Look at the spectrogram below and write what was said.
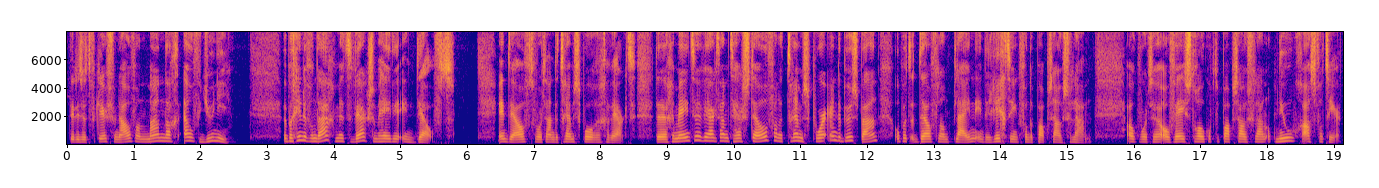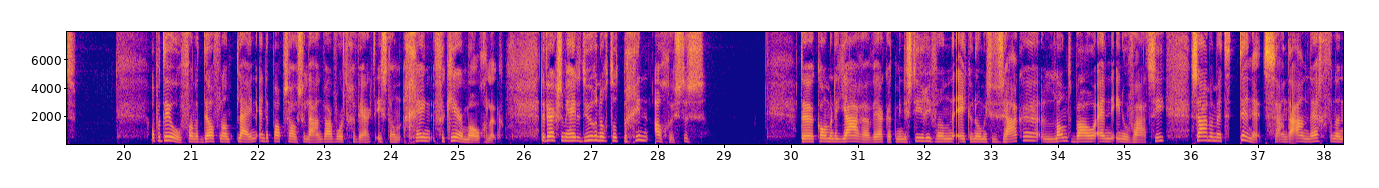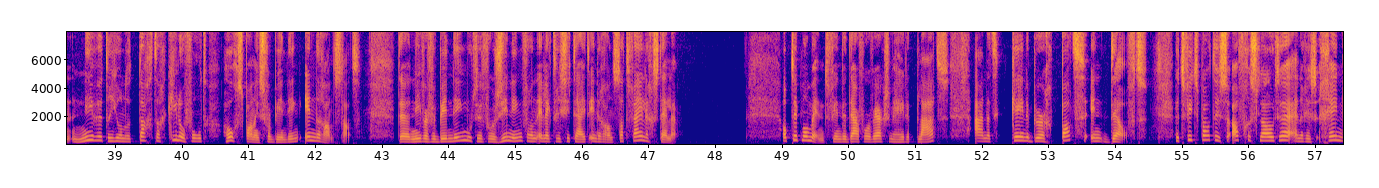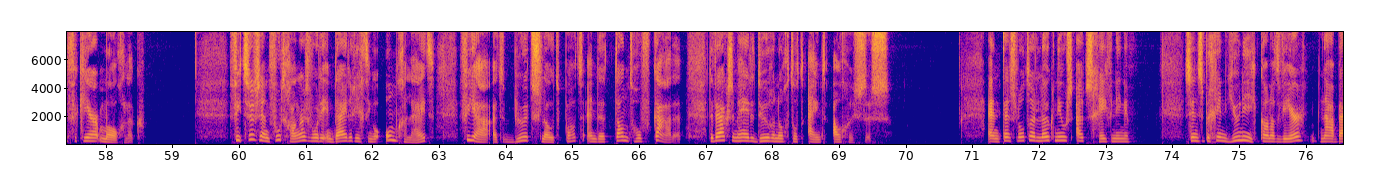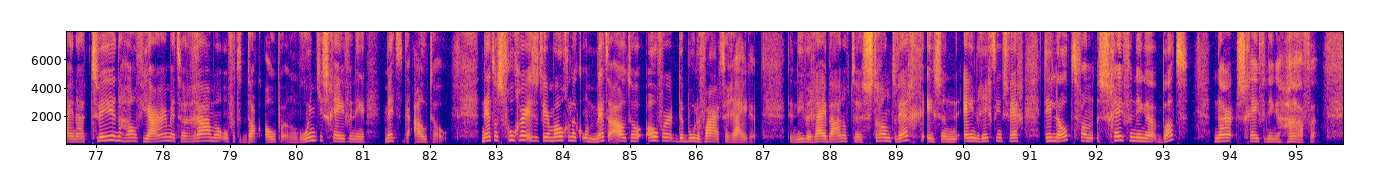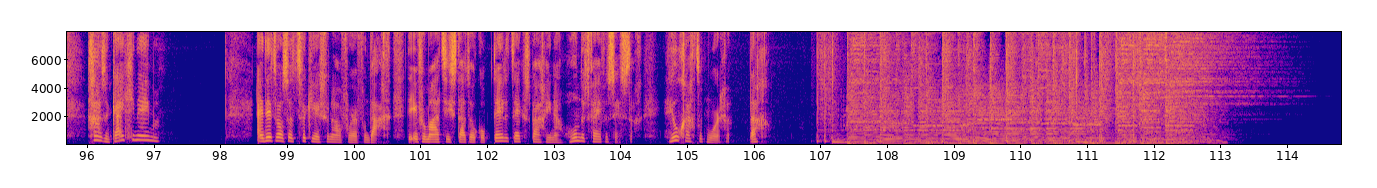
Dit is het verkeersjournaal van maandag 11 juni. We beginnen vandaag met werkzaamheden in Delft. In Delft wordt aan de tramsporen gewerkt. De gemeente werkt aan het herstel van het tramspoor en de busbaan op het Delftlandplein in de richting van de Papsauselaan. Ook wordt de OV-strook op de Papsauselaan opnieuw geasfalteerd. Op het deel van het Delftlandplein en de Papsauselaan waar wordt gewerkt is dan geen verkeer mogelijk. De werkzaamheden duren nog tot begin augustus. De komende jaren werkt het ministerie van Economische Zaken, Landbouw en Innovatie samen met Tennet aan de aanleg van een nieuwe 380 kilovolt hoogspanningsverbinding in de Randstad. De nieuwe verbinding moet de voorziening van elektriciteit in de Randstad veiligstellen. Op dit moment vinden daarvoor werkzaamheden plaats aan het Kenenburgpad in Delft. Het fietspad is afgesloten en er is geen verkeer mogelijk. Fietsers en voetgangers worden in beide richtingen omgeleid via het Buurtslootpad en de Tandhofkade. De werkzaamheden duren nog tot eind augustus. En tenslotte leuk nieuws uit Scheveningen. Sinds begin juni kan het weer, na bijna 2,5 jaar met de ramen of het dak open, een rondje Scheveningen met de auto. Net als vroeger is het weer mogelijk om met de auto over de boulevard te rijden. De nieuwe rijbaan op de Strandweg is een eenrichtingsweg die loopt van Scheveningen-Bad naar Scheveningen-Haven. Ga eens een kijkje nemen. En dit was het verkeersjournaal voor vandaag. De informatie staat ook op teletextpagina 165. Heel graag tot morgen. Dag.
